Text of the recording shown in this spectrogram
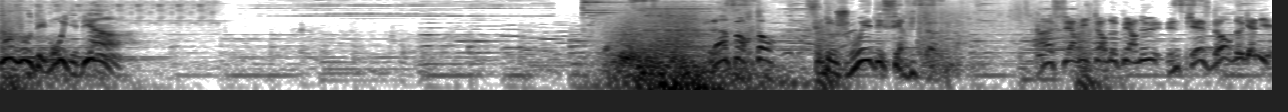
Vous vous débrouillez bien. L'important, jouer des serviteurs. Un serviteur de perdu, une pièce d'or de gagné.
